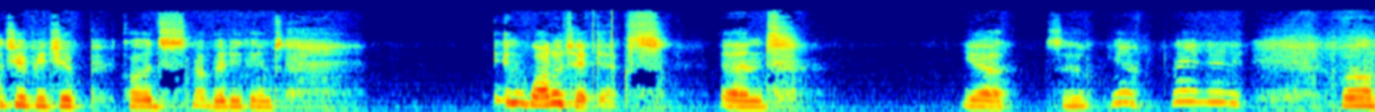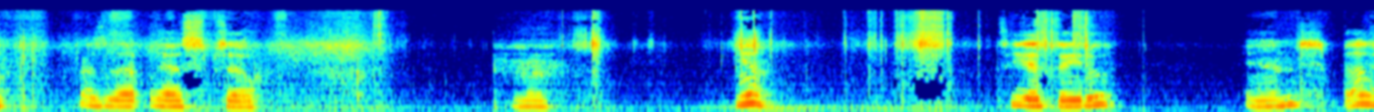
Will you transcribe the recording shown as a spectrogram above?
World Championship cards, not video games, in water type decks. And, yeah, so, yeah. Well, as that yes so. Uh, yeah. See you guys later. And bye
